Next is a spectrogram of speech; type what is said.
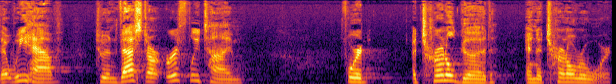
that we have to invest our earthly time for eternal good and eternal reward.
